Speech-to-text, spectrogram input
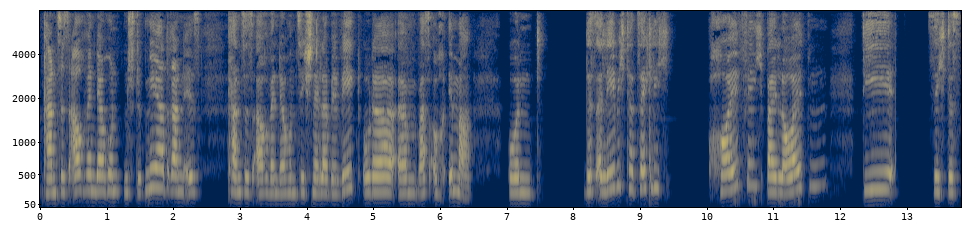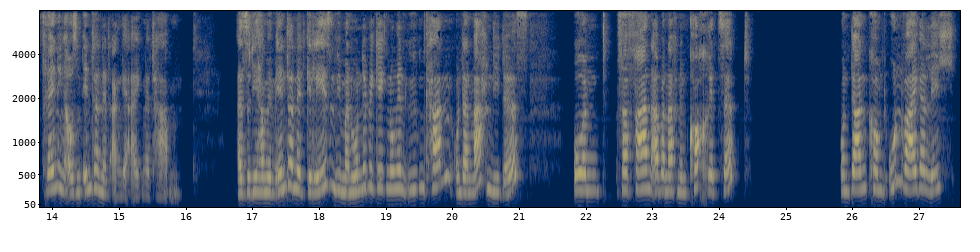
Kannst es auch, wenn der Hund ein Stück näher dran ist. Kannst es auch, wenn der Hund sich schneller bewegt oder ähm, was auch immer. Und das erlebe ich tatsächlich häufig bei Leuten, die sich das Training aus dem Internet angeeignet haben. Also die haben im Internet gelesen, wie man Hundebegegnungen üben kann und dann machen die das und verfahren aber nach einem Kochrezept und dann kommt unweigerlich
